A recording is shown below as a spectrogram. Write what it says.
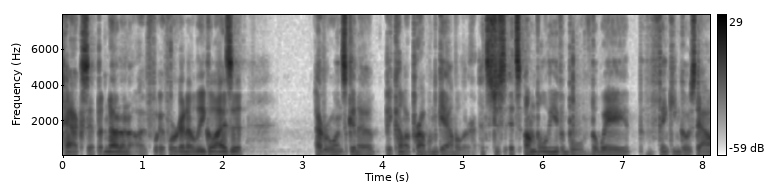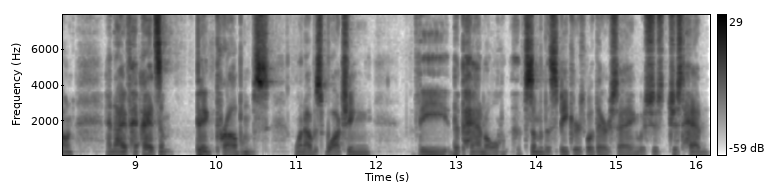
tax it. But no, no, no. If, if we're going to legalize it, everyone's going to become a problem gambler. It's just, it's unbelievable the way the thinking goes down. And I've I had some big problems when I was watching the the panel of some of the speakers what they were saying was just just had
